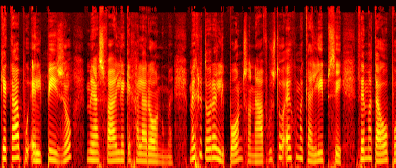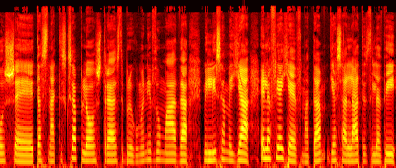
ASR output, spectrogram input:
και κάπου ελπίζω με ασφάλεια και χαλαρώνουμε. Μέχρι τώρα λοιπόν, στον Αύγουστο, έχουμε καλύψει θέματα όπως ε, τα σνάκ της ξαπλώστρας, την προηγούμενη εβδομάδα μιλήσαμε για ελαφριά γεύματα, για σαλάτες δηλαδή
